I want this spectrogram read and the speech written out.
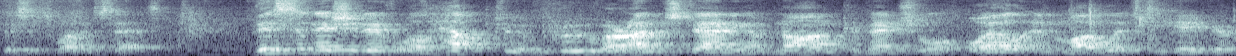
this is what it says. This initiative will help to improve our understanding of non-conventional oil and model its behavior.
